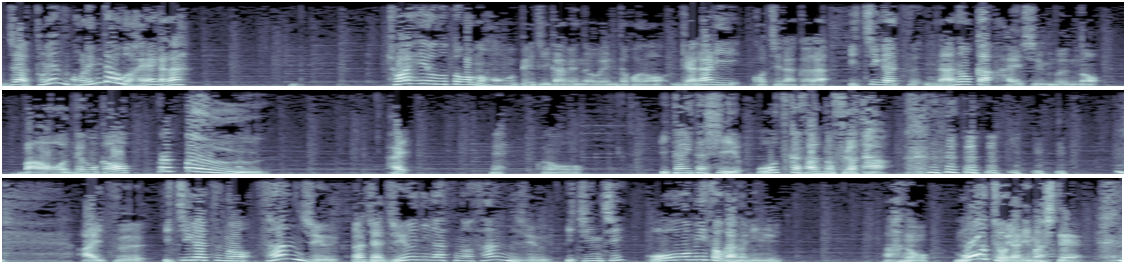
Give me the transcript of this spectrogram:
じゃあとりあえずこれ見た方が早いかな。チョアヘヨ .com ホームページ画面の上のところのギャラリー、こちらから1月7日配信分のバオデモカをプルップーはい。ね、この、痛々しい大塚さんの姿。あいつ、1月の30、あ、違う、12月の31日大晦日の日に、あの、盲腸やりまして、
